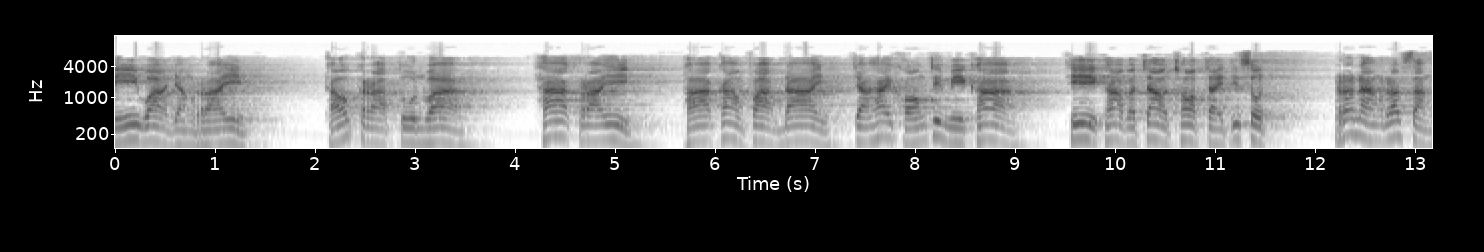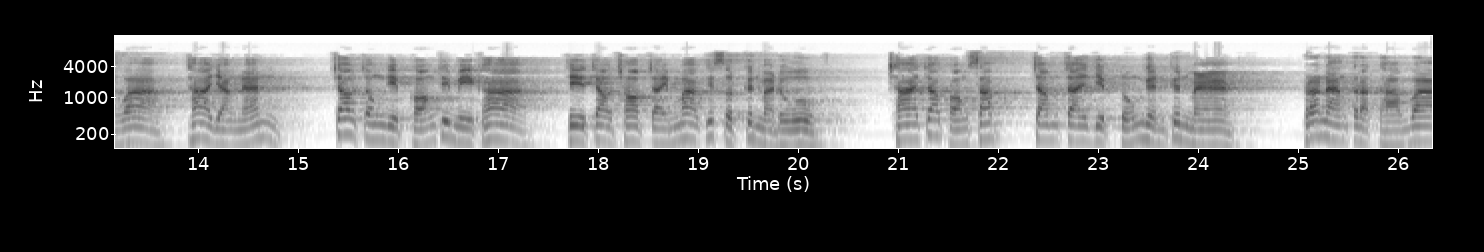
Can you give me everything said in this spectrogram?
นี้ว่าอย่างไร เขากราบทูลว่า ถ้าใคร พาข้ามฟากได้ จะให้ของที่มีค่า ที่ข้าพเจ้าชอบใจที่สุด พระนางรับสั่งว่า ถ้าอย่างนั้น เจ้าจงหยิบของที่มีค่า ที่เจ้าชอบใจมากที่สุดขึ้นมาดู ชายเจ้าของทรัพย์จำใจหยิบถุงเงินขึ้นมา พระนางตรัสถามว่า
